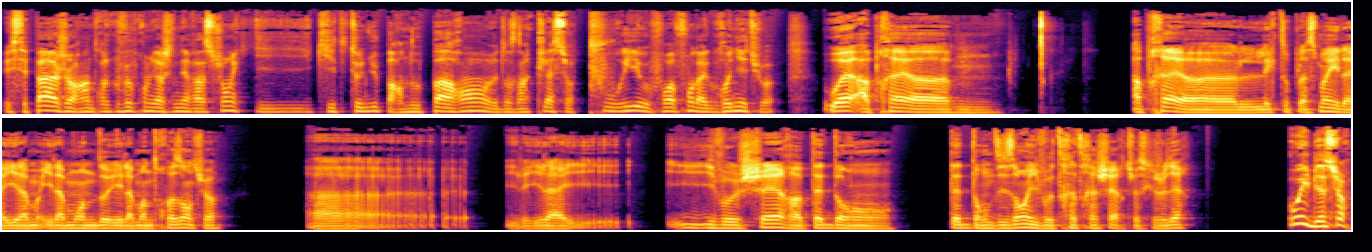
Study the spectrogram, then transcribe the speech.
Et c'est pas genre un Dracofeu première génération qui, qui était tenu par nos parents euh, dans un classeur pourri au fond, à fond d'un grenier, tu vois. Ouais, après, euh, après euh, l'ectoplasma, il a, il, a, il, a moins de, il a moins de 3 ans, tu vois. Euh, il, il, a, il, il vaut cher, peut-être dans, peut dans 10 ans, il vaut très très cher, tu vois ce que je veux dire? Oui, bien sûr,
